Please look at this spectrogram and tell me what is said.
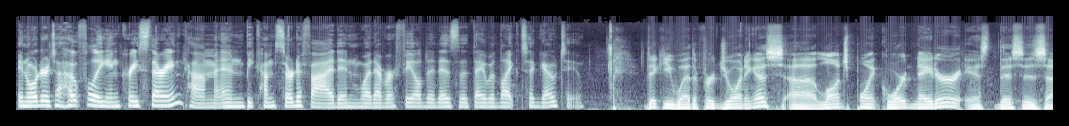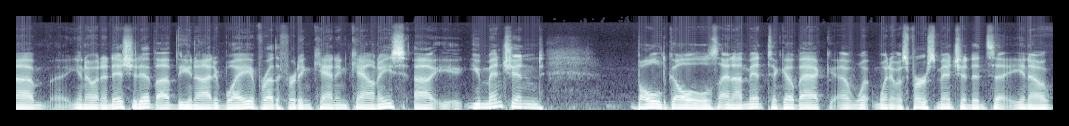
in order to hopefully increase their income and become certified in whatever field it is that they would like to go to. Vicki Weatherford joining us, uh, Launch Point Coordinator. Is this is um, you know an initiative of the United Way of Rutherford and Cannon counties? Uh, you, you mentioned bold goals, and I meant to go back uh, w- when it was first mentioned and say you know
